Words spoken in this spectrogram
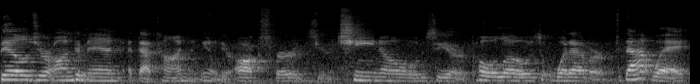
build your on-demand at that time. You know, your Oxfords, your chinos, your polos, whatever. That way,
